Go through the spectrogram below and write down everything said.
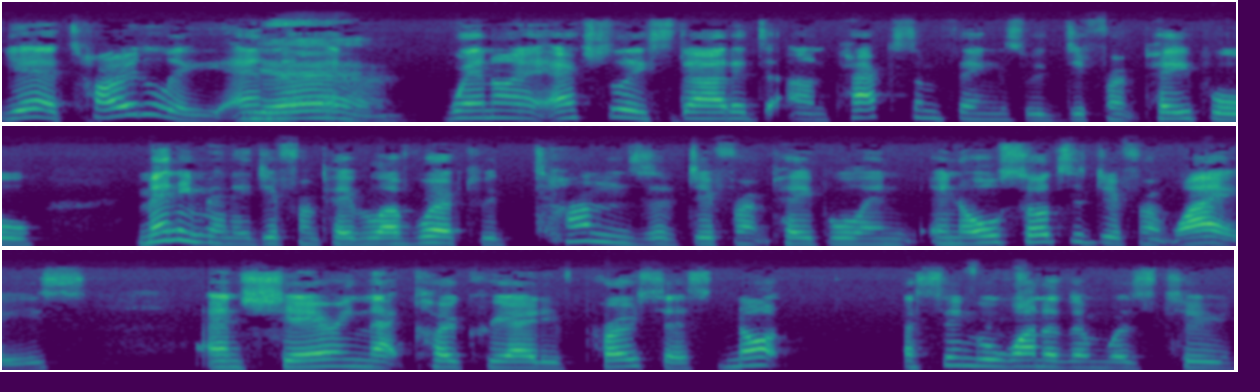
Yeah, totally. And, yeah. and when I actually started to unpack some things with different people, many, many different people, I've worked with tons of different people in, in all sorts of different ways, and sharing that co creative process, not a single one of them was to,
